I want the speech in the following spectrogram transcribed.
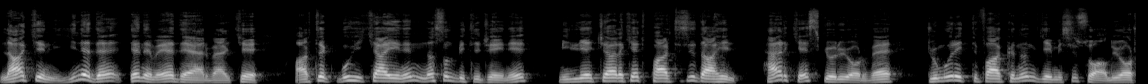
Lakin yine de denemeye değer belki. Artık bu hikayenin nasıl biteceğini Milliyetçi Hareket Partisi dahil herkes görüyor ve Cumhur İttifakı'nın gemisi su alıyor.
